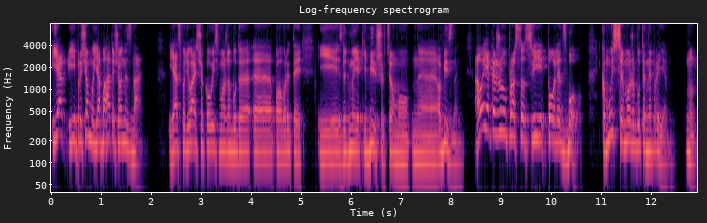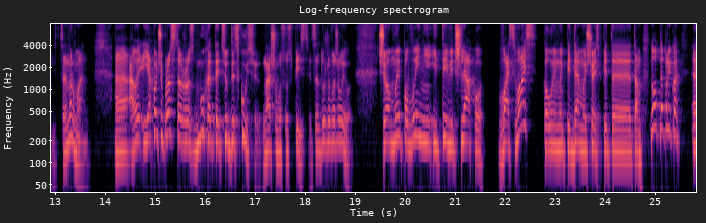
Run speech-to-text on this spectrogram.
І я і причому я багато чого не знаю. Я сподіваюся, що колись можна буде е, поговорити і з людьми, які більше в цьому е, обізнані. Але я кажу просто свій погляд з боку. Комусь це може бути неприємно. Ну це нормально. Е, але я хочу просто роздмухати цю дискусію в нашому суспільстві. Це дуже важливо. Що ми повинні йти від шляху Вась-Вась, коли ми підемо щось під е, там. Ну, от, наприклад, е,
